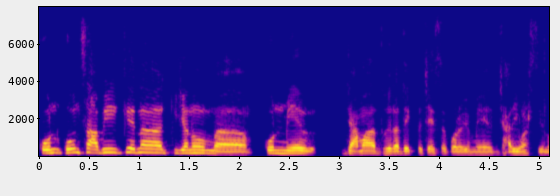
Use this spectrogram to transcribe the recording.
কোন, কোন সাবিকে না কি যেন কোন মেয়ের জামা ধইরা দেখতে চাইছে পরে মেয়ে ঝাড়ি মারছিল।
